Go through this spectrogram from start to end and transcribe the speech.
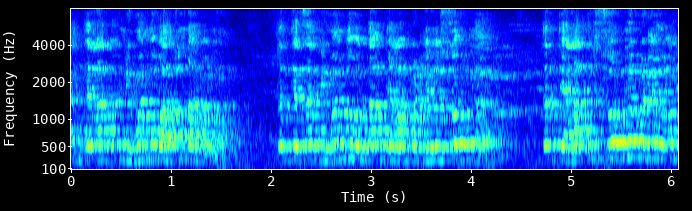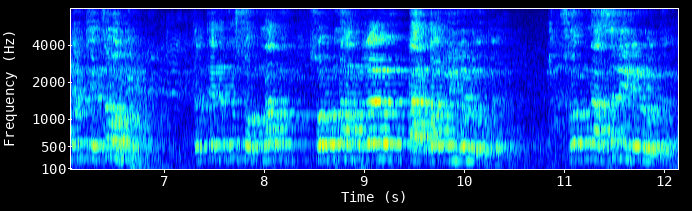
आणि त्याला तो निबंध वाचून दाखवला. तर त्याचा निबंध होता त्याला पडलेलं स्वप्न. तर त्याला ते स्वप्न पडलेलं होतं त्याचं होतं. तर त्यानं ते स्वप्नात स्वप्न आपलं कागदावर लिहिलेलं होतं. स्वप्न असं लिहिलेलं होतं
